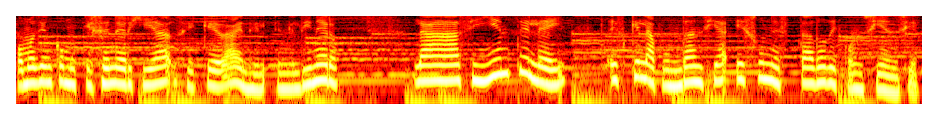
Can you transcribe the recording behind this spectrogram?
o más bien como que esa energía se queda en el, en el dinero. La siguiente ley es que la abundancia es un estado de conciencia.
